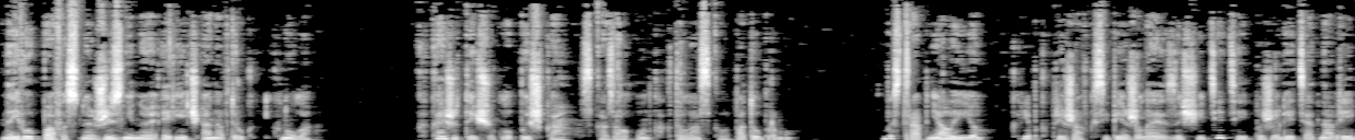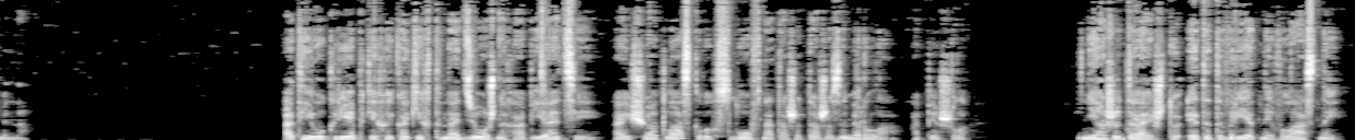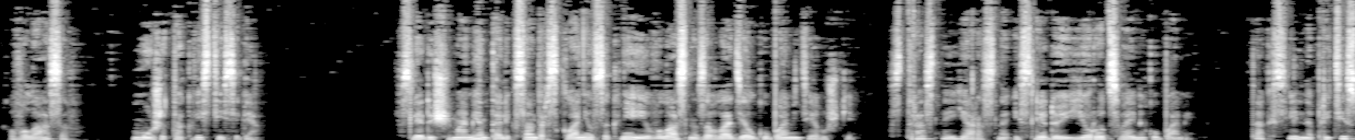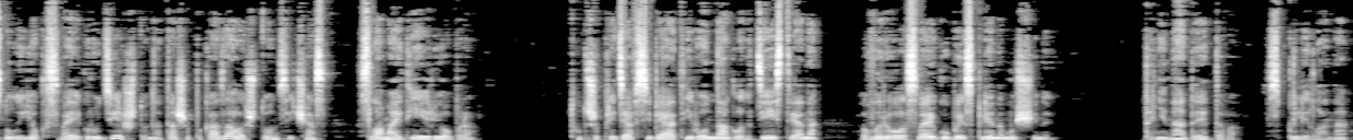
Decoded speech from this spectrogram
На его пафосную жизненную речь она вдруг икнула. «Какая же ты еще глупышка!» — сказал он как-то ласково, по-доброму. Быстро обнял ее, крепко прижав к себе, желая защитить и пожалеть одновременно. От его крепких и каких-то надежных объятий, а еще от ласковых слов Наташа даже замерла, опешила, не ожидая, что этот вредный, властный Власов может так вести себя. В следующий момент Александр склонился к ней и властно завладел губами девушки, страстно и яростно исследуя ее рот своими губами. Так сильно притиснул ее к своей груди, что Наташе показалось, что он сейчас сломает ей ребра. Тут же, придя в себя от его наглых действий, она вырвала свои губы из плена мужчины. «Да не надо этого!» — спылила она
